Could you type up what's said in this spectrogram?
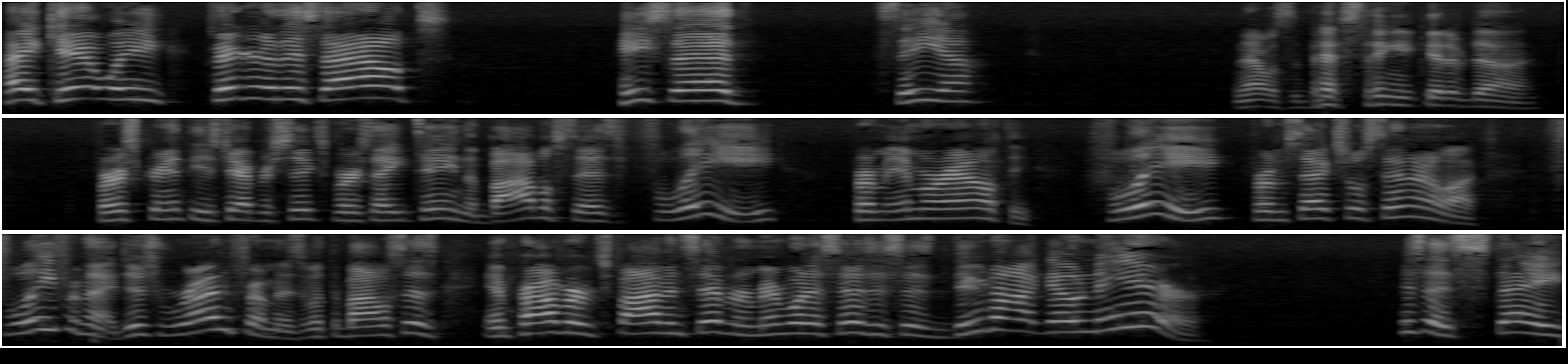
Hey, can't we figure this out? He said, See ya. And that was the best thing he could have done. 1 Corinthians chapter 6 verse 18 the Bible says flee from immorality flee from sexual sin in our life flee from that just run from it is what the Bible says in Proverbs 5 and 7 remember what it says it says do not go near it says stay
